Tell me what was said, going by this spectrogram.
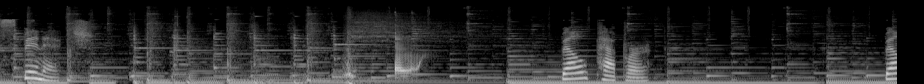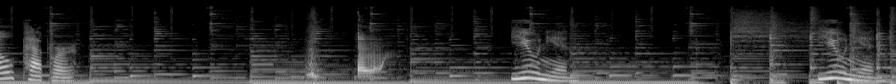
Spinach. Bell pepper. Bell pepper. Onion. Onion.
